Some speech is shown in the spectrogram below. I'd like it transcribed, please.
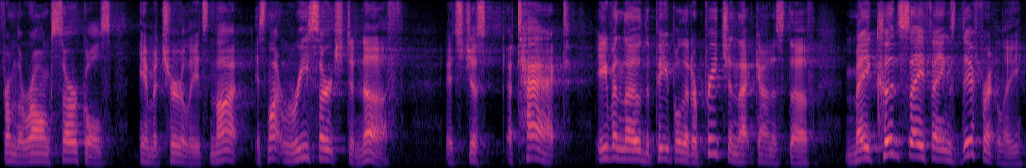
from the wrong circles immaturely. It's not it's not researched enough. It's just attacked, even though the people that are preaching that kind of stuff may could say things differently.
